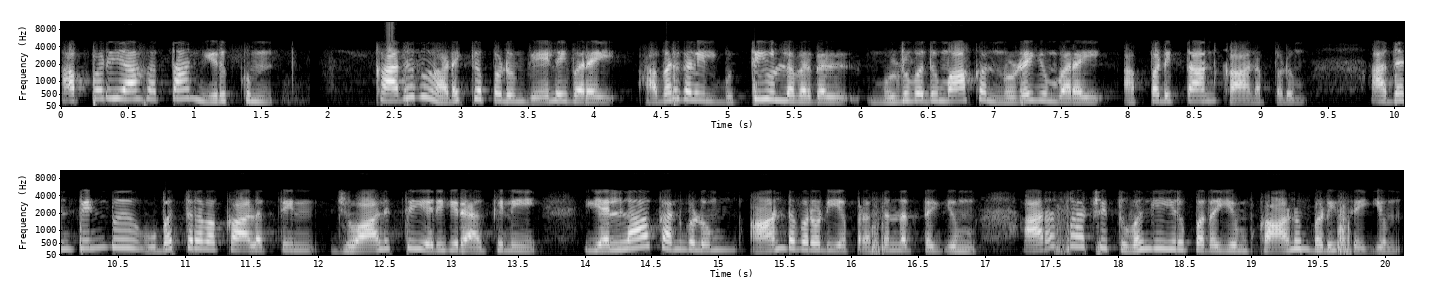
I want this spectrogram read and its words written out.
அப்படியாகத்தான் இருக்கும். கதவு அடைக்கப்படும் வேலை வரை அவர்களில் புத்தியுள்ளவர்கள் முழுவதுமாக நுழையும் வரை அப்படித்தான் காணப்படும். அதன் பின்பு உபத்திரவ காலத்தின் ஜுவாலித்து எரிகிற அக்னி எல்லா கண்களும் ஆண்டவருடைய பிரசன்னத்தையும் அரசாட்சி துவங்கியிருப்பதையும் காணும்படி செய்யும்.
